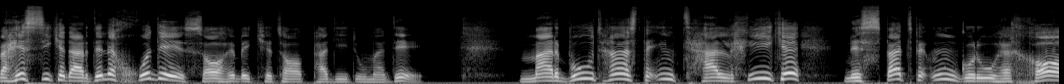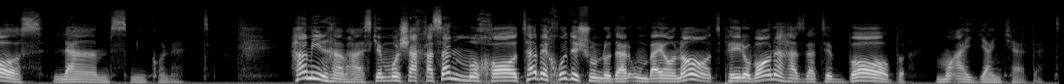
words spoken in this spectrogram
و حسی که در دل خود صاحب کتاب پدید اومده مربوط هست به این تلخی که نسبت به اون گروه خاص لمس می‌کند. همین هم هست که مشخصا مخاطب خودشون رو در اون بیانات پیروان حضرت باب معین کردند.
